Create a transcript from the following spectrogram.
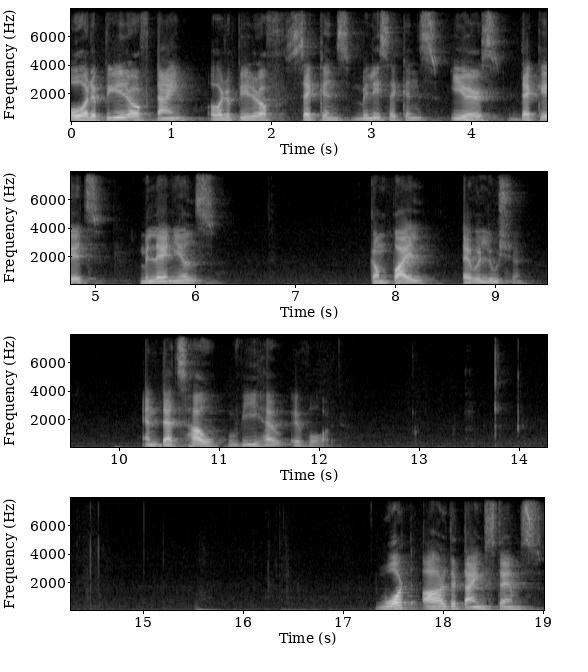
over a period of time, over a period of seconds, milliseconds, years, decades, millennials, compile evolution. And that's how we have evolved. What are the timestamps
